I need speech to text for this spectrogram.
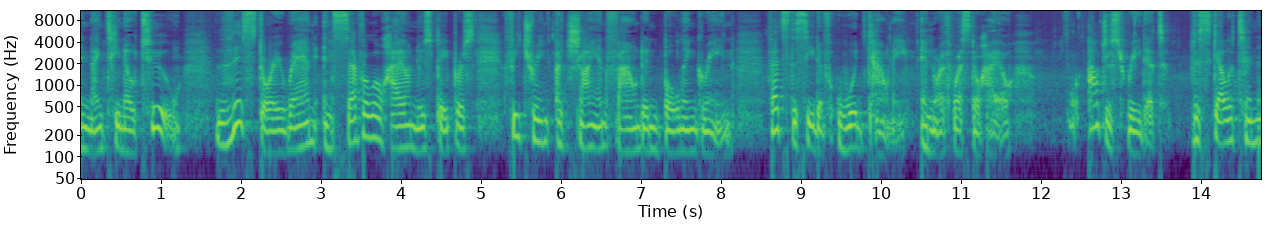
in 1902, this story ran in several Ohio newspapers featuring a giant found in Bowling Green. That's the seat of Wood County in northwest Ohio. I'll just read it. The skeleton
